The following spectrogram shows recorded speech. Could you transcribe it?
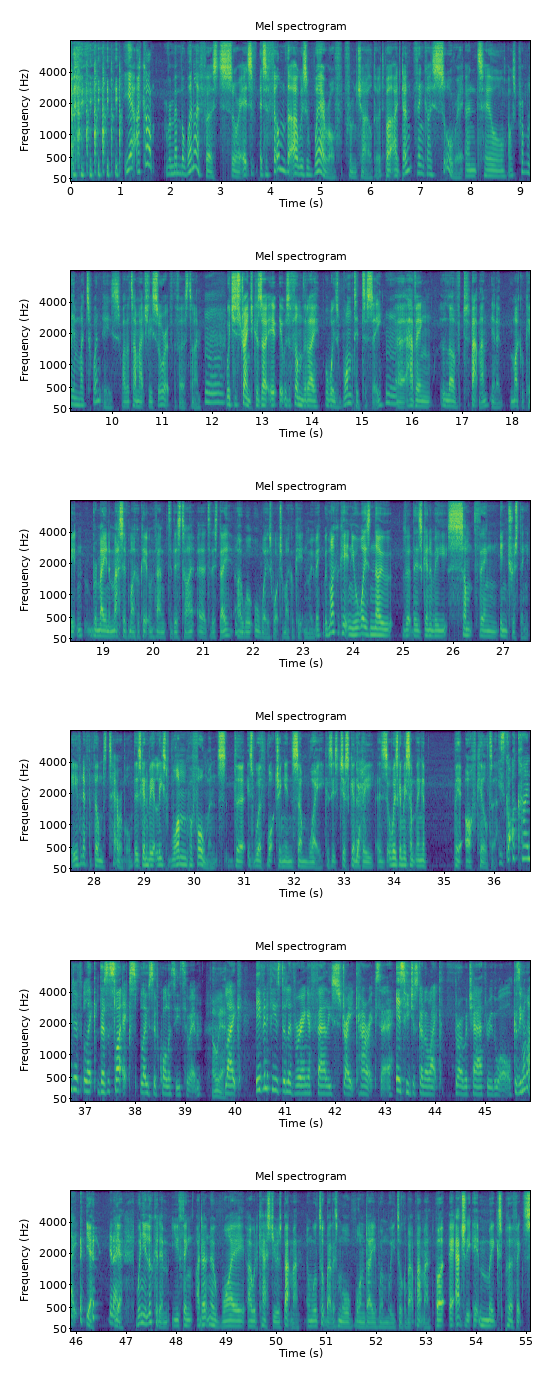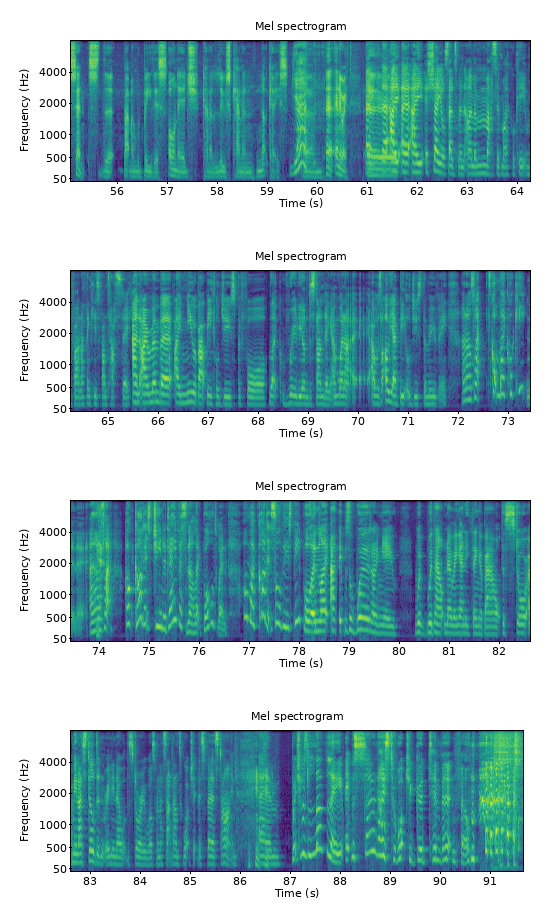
yeah, I can't remember when I first saw it. It's it's a film that I was aware of from childhood, but I don't think I saw it until I was probably in my twenties by the time I actually saw it for the first time. Which is strange because it, it was a film that I always wanted to see, uh, having loved Batman. You know, Michael Keaton. Remain a massive Michael Keaton fan to this time. Uh, to this day, I will always watch a Michael Keaton movie. With Michael Keaton, you always know that there's going to be something interesting, even if the film's terrible. There's going to be at least one performance that is worth watching in some way because it's just going to Yeah. be. There's always going to be something a bit off kilter. he's got a kind of like there's a slight explosive quality to him. Oh, yeah. Like even if he's delivering a fairly straight character, is he just going to like throw a chair through the wall? Because he might. Yeah. You know. Yeah. When you look at him, you think, I don't know why I would cast you as Batman. And we'll talk about this more one day when we talk about Batman. But it actually, it makes perfect sense that Batman would be this on edge, kind of loose cannon nutcase. Yeah. Um, anyway. Um, uh, I, I, I share your sentiment. I'm a massive Michael Keaton fan. I think he's fantastic. And I remember I knew about Beetlejuice before, like really understanding. And when I, I was like, oh yeah, Beetlejuice the movie, and I was like, it's got Michael Keaton in it, and I was like, oh god, it's Geena Davis and Alec Baldwin. Oh my god, it's all these people, and like I, it was a word I knew. Wi- Without knowing anything about the story, I mean, I still didn't really know what the story was when I sat down to watch it this first time, um, which was lovely. It was so nice to watch a good Tim Burton film.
